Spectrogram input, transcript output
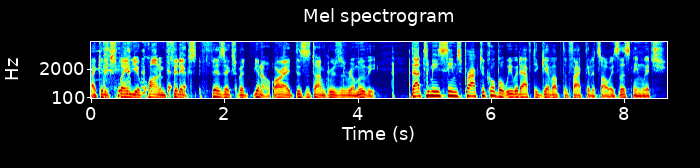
I could explain to you quantum physics, physics, but you know, all right, this is Tom Cruise's real movie. That to me seems practical, but we would have to give up the fact that it's always listening, which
